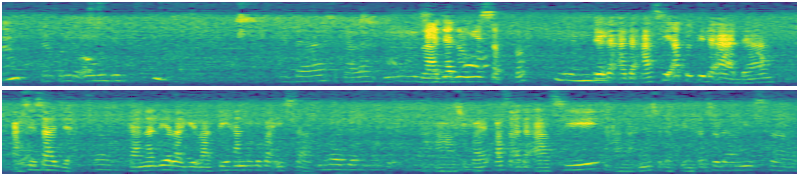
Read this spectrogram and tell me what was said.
Hmm? Saya perlu om. udah sekalian belajar dulu ngisep tuh. Ada ada asi atau tidak ada asi saja. Karena dia lagi latihan dulu Pak Isa. Nah, supaya pas ada asi anaknya sudah pintar sudah ngisep.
